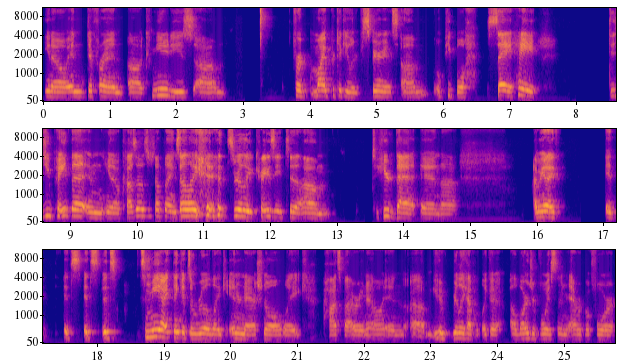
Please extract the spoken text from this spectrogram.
you know in different uh, communities um, for my particular experience um, people say hey did you paint that in you know Cuzzo's or something? So like it's really crazy to um to hear that. And uh i mean i it it's it's it's to me, I think it's a real like international like hotspot right now, and um, you really have like a, a, larger voice than ever before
